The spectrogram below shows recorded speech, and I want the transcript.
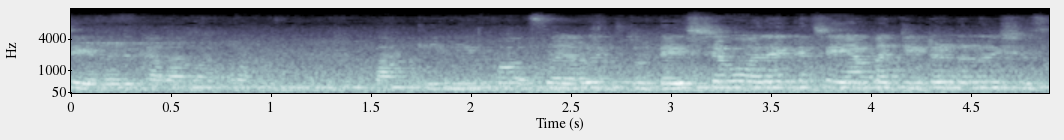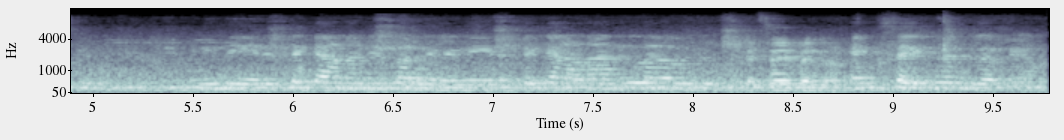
ചെയ്തൊരു കഥാപാത്രം. ബാക്കി ഇനിയിപ്പോൾ സാർ ഉദ്ദേശിച്ച പോലെയൊക്കെ ചെയ്യാൻ പറ്റിയിട്ടുണ്ടെന്ന് വിശ്വസിക്കുന്നു. ഇനി നേരിട്ട് കാണാൻ പറഞ്ഞില്ലേ നേരിട്ട് കാണാനുള്ള ഒരു എക്സൈറ്റ്മെന്റ് തന്നെയാണ്.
